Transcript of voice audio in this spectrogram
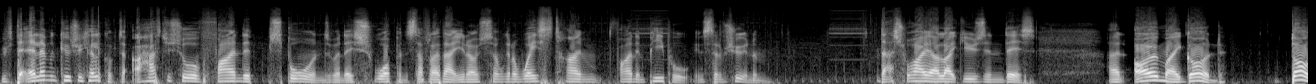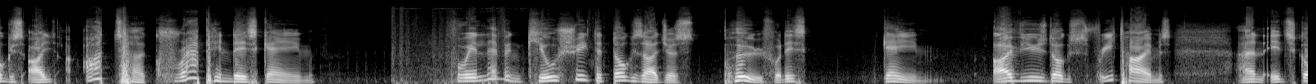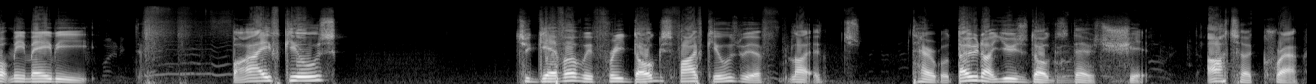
with the 11 Killstreak helicopter, I have to sort of find the spawns when they swap and stuff like that, you know, so I'm going to waste time finding people instead of shooting them. That's why I like using this. And oh my god, dogs are utter crap in this game. For 11 kill streak, the dogs are just poo for this game. I've used dogs three times, and it's got me maybe five kills together with three dogs. Five kills with like it's terrible. Do not use dogs. They're shit. Utter crap.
